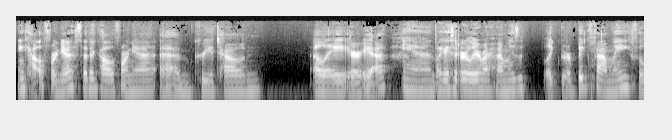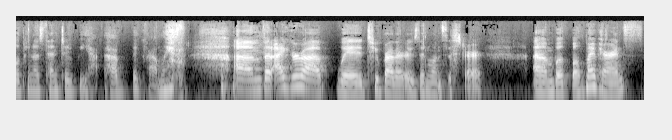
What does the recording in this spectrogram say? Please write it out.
in California, Southern California, um, Koreatown, LA area, and like I said earlier, my family's a, like we're a big family. Filipinos tend to be have big families, um, but I grew up with two brothers and one sister, um, both both my parents,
